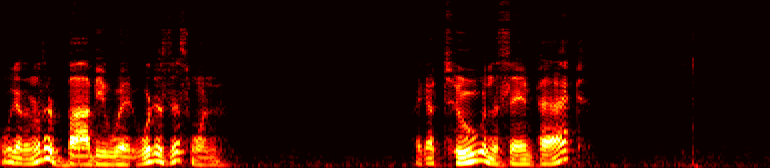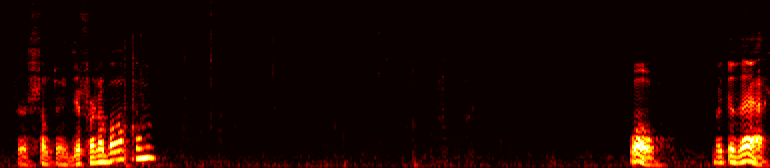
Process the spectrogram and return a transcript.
Oh, we got another Bobby Witt. What is this one? I got two in the same pack. Is there something different about them? Whoa, look at that.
